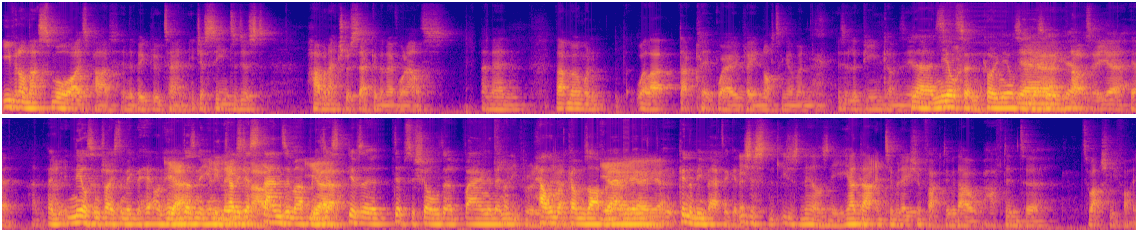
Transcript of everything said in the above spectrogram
even on that small ice pad in the big blue tent, he just seemed to just have an extra second than everyone else. And then that moment well, that, that clip where he played Nottingham and is it Lepine comes in? Yeah, and Neilson, Corey Neilson. Yeah. yeah. That was it, yeah. Yeah. And, And Neilson tries to make the hit on him, Yeah, doesn't he? And and he, he kind of just out. stands him up and he just gives a dips his shoulder, bang, and then helmet yeah. comes off Yeah, and everything. yeah, yeah. It couldn't have been better, could he's it? just he just nails, isn't he? He had that intimidation factor without having to to actually fight.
